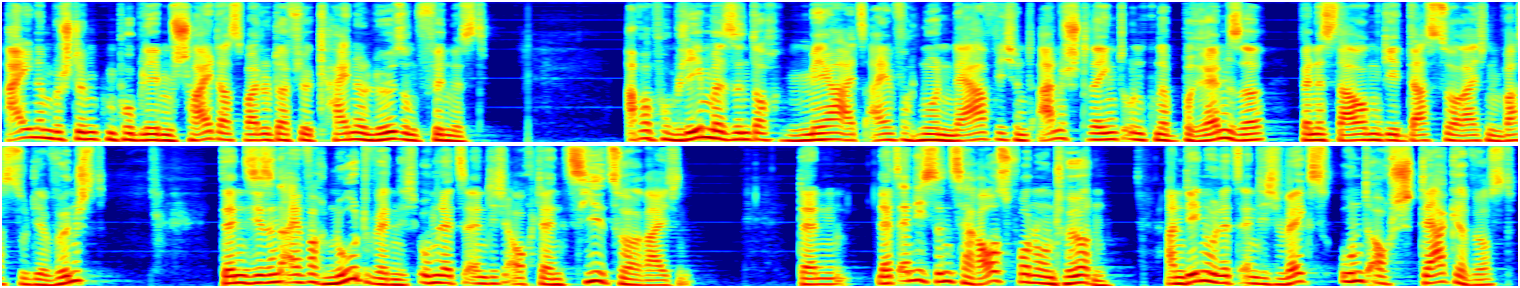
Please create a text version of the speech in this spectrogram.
einem bestimmten Problem scheiterst, weil du dafür keine Lösung findest. Aber Probleme sind doch mehr als einfach nur nervig und anstrengend und eine Bremse, wenn es darum geht, das zu erreichen, was du dir wünschst. Denn sie sind einfach notwendig, um letztendlich auch dein Ziel zu erreichen. Denn letztendlich sind es Herausforderungen und Hürden, an denen du letztendlich wächst und auch stärker wirst.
